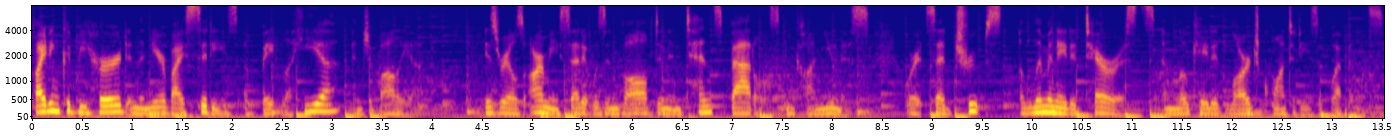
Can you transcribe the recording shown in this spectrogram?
Fighting could be heard in the nearby cities of Beit Lahia and Jabalia. Israel's army said it was involved in intense battles in Khan Yunis, where it said troops eliminated terrorists and located large quantities of weapons.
